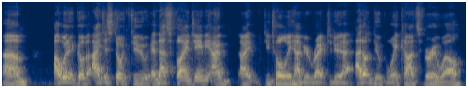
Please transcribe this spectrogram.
Um, I wouldn't go. I just don't do, and that's fine, Jamie. I'm, I, you totally have your right to do that. I don't do boycotts very well.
